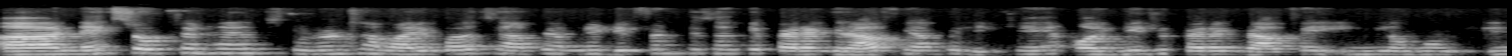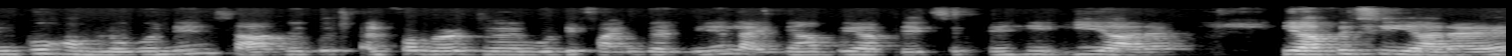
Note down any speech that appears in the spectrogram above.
नेक्स्ट uh, ऑप्शन है स्टूडेंट्स हमारे पास। यहाँ पे हमने डिफरेंट किस्म के पैराग्राफ यहाँ पे लिखे हैं और ये जो पैराग्राफ है इन लोगों इनको हम लोगों ने साथ में कुछ अल्फ़ाबेट जो है वो डिफाइन कर दिए लाइक यहाँ पे आप देख सकते हैं ई e आ रहा है। यहाँ पे सी आ रहा है।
